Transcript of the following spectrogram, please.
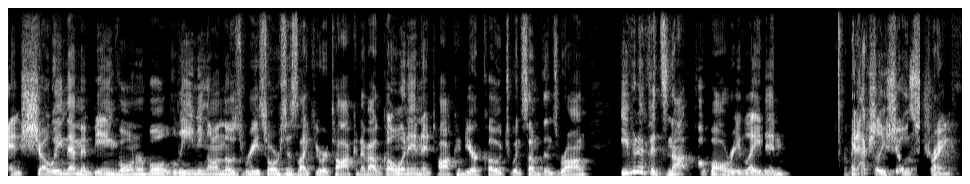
and showing them and being vulnerable, leaning on those resources, like you were talking about, going in and talking to your coach when something's wrong, even if it's not football related, it actually shows strength,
